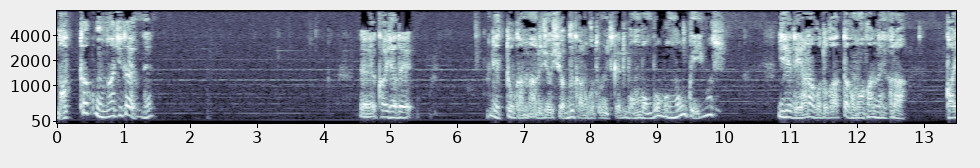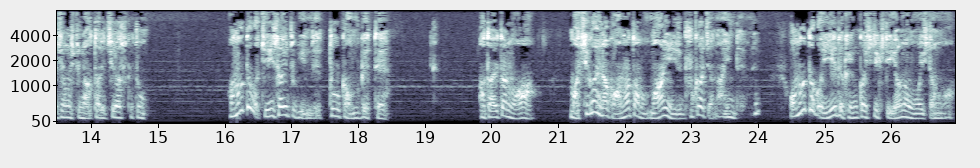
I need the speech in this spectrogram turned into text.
全く同じだよね。えー、会社で劣等感のある上司は部下のことを見つけてボンボンボンボン文句言います。家で嫌なことがあったかもわかんないから、会社の人に当たり散らすけど、あなたが小さい時に劣等感を受けて、与えたのは、間違いなくあなたの前にいる部下じゃないんだよね。あなたが家で喧嘩してきて嫌な思いしたのは、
